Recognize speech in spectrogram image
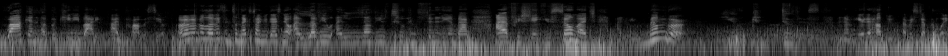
rocking a bikini body. I promise you. All right, my beloveds, until next time, you guys know I love you. I love you to infinity and back. I appreciate you so much. And remember, you can do this. And I'm here to help you every step of the way.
